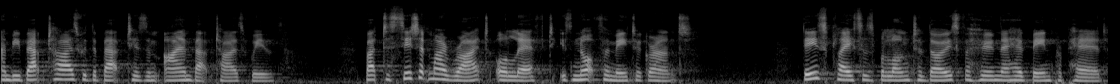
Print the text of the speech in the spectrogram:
and be baptized with the baptism I am baptized with. But to sit at my right or left is not for me to grant. These places belong to those for whom they have been prepared.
